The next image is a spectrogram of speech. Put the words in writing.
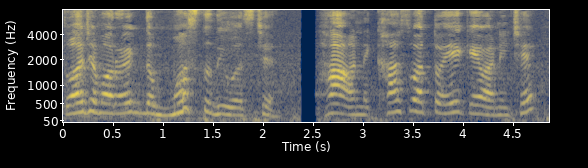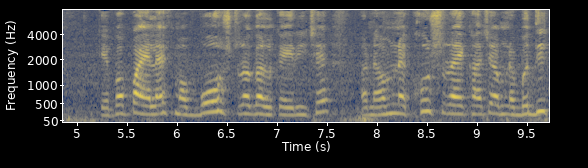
તો આજે મારો એકદમ મસ્ત દિવસ છે. હા, અને ખાસ વાત તો એ કહેવાની છે કે પપ્પાએ લાઈફમાં બહુ સ્ટ્રગલ કરી છે અને અમને ખુશ રાખ્યા છે, અમને બધી જ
